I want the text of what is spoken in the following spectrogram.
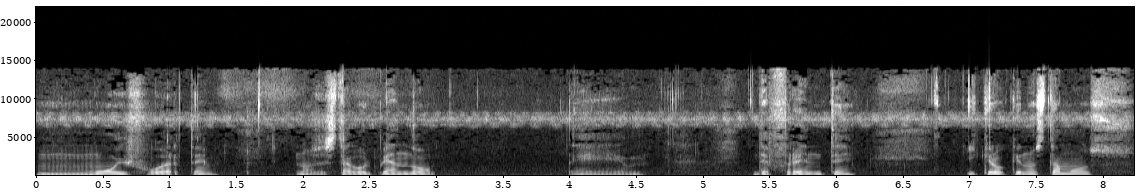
muy fuerte, nos está golpeando eh, de frente y creo que no estamos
